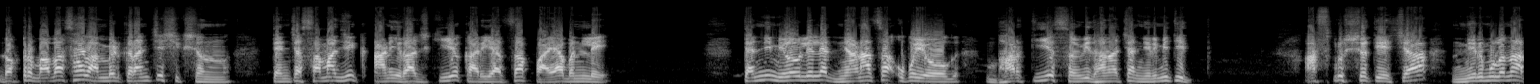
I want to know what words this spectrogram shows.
डॉक्टर बाबासाहेब आंबेडकरांचे शिक्षण त्यांच्या सामाजिक आणि राजकीय कार्याचा पाया बनले. त्यांनी मिळवलेल्या ज्ञानाचा उपयोग भारतीय संविधानाच्या निर्मितीत अस्पृश्यतेच्या निर्मूलनात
